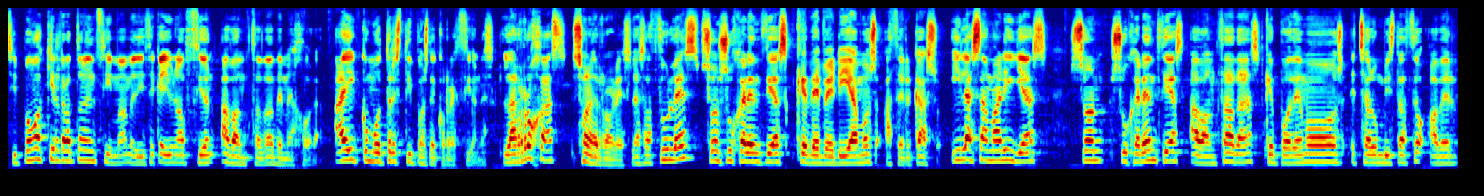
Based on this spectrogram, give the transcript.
Si pongo aquí el ratón encima, me dice que hay una opción avanzada de mejora. Hay como tres tipos de correcciones. Las rojas son errores, las azules son sugerencias que deberíamos hacer caso. Y las amarillas son sugerencias avanzadas que podemos echar un vistazo a ver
